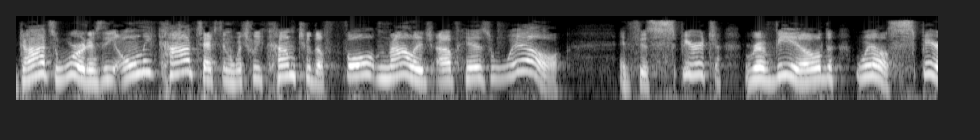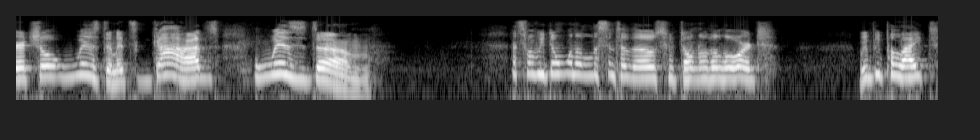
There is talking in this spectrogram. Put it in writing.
God's Word is the only context in which we come to the full knowledge of His will. It's His Spirit revealed will, spiritual wisdom. It's God's wisdom. That's why we don't want to listen to those who don't know the Lord. We'd be polite.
